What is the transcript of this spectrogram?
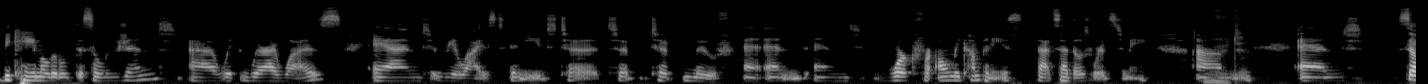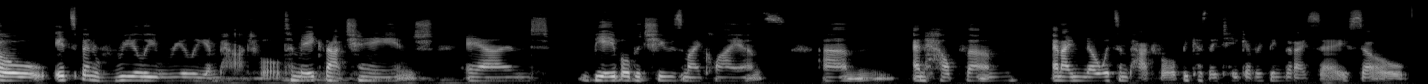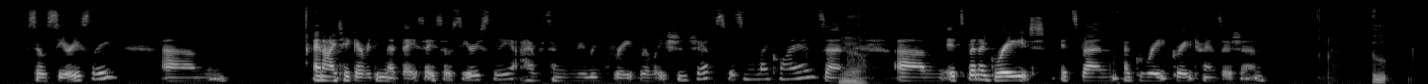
became a little disillusioned uh, with where I was and realized the need to to, to move and, and and work for only companies that said those words to me. Um, Right. And so it's been really, really impactful to make that change and be able to choose my clients um, and help them. And I know it's impactful because they take everything that I say so so seriously. Um, and I take everything that they say so seriously. I have some really great relationships with some of my clients, and Yeah. um, it's been a great, it's been a great, great transition.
